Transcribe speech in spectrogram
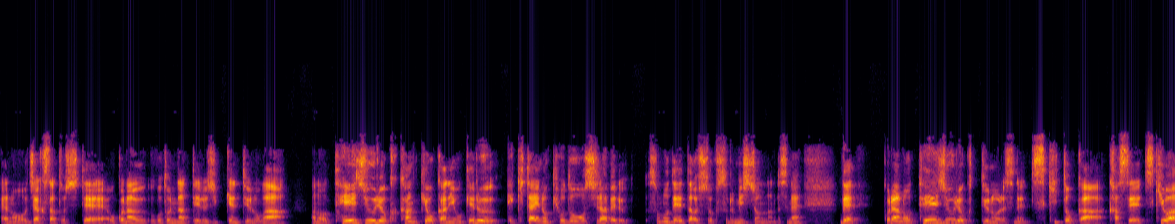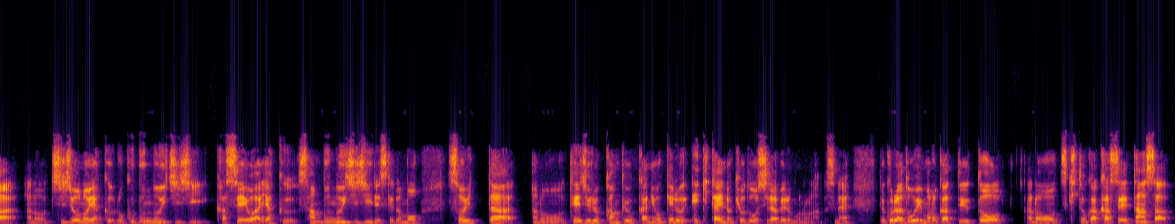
あの JAXA として行うことになっている実験っていうのがあの低重力環境下における液体の挙動を調べるそのデータを取得するミッションなんですね。で、これあの低重力っていうのはですね月とか火星月はあの地上の約6分の 1G 火星は約3分の 1G ですけどもそういったあの低重力環境下における液体の挙動を調べるものなんですね。でこれはどういうものかっていうとあの月とか火星探査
